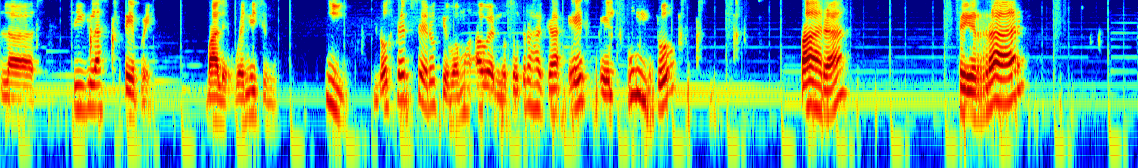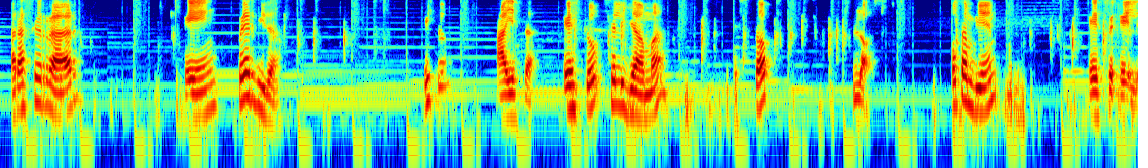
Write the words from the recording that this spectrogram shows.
las siglas TP. Vale, buenísimo. Y lo tercero que vamos a ver nosotros acá es el punto para cerrar, para cerrar en pérdida. ¿Listo? Ahí está. Esto se le llama stop loss o también SL,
